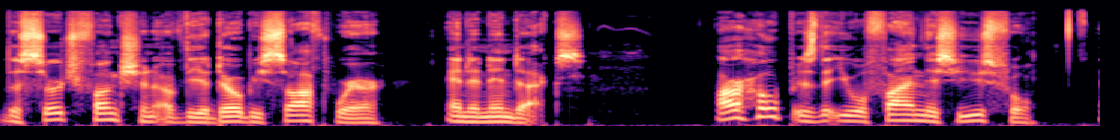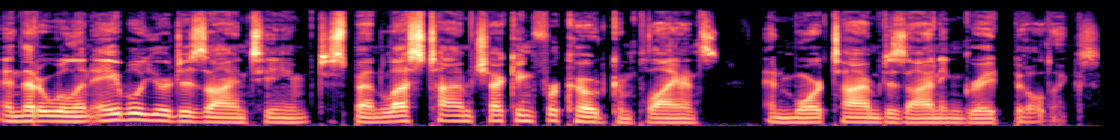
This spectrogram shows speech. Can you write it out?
the search function of the Adobe software, and an index. Our hope is that you will find this useful and that it will enable your design team to spend less time checking for code compliance and more time designing great buildings.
